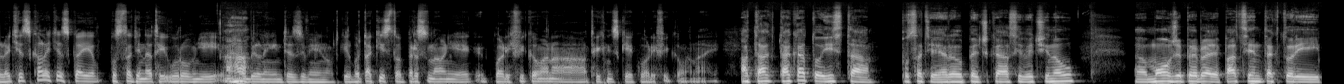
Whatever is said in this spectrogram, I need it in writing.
letecká. Letecká je v podstate na tej úrovni Aha. mobilnej intenzívnej jednotky, lebo takisto personálne je kvalifikovaná a technicky je kvalifikovaná. aj. A tak, takáto istá, v podstate RLPčka asi väčšinou, môže prebrať aj pacienta, ktorý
